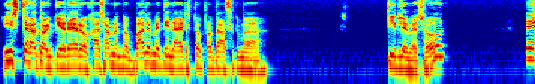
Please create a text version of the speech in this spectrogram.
Ύστερα τον Κεραίρο χάσαμε τον πάλι με την ΑΕΛ στο πρωτάθλημα τη Λεμεσό. Ε,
